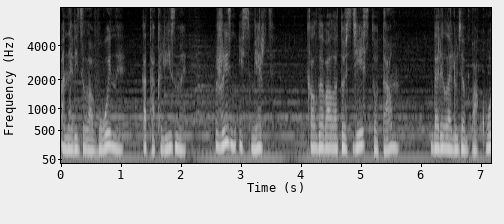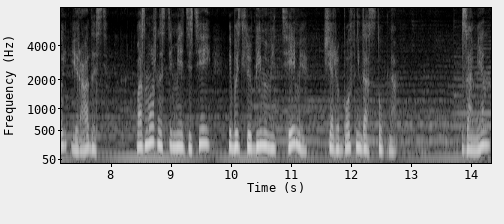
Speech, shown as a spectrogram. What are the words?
Она видела войны, катаклизмы, жизнь и смерть, колдовала то здесь, то там, дарила людям покой и радость, возможность иметь детей и быть любимыми теми, чья любовь недоступна. Взамен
